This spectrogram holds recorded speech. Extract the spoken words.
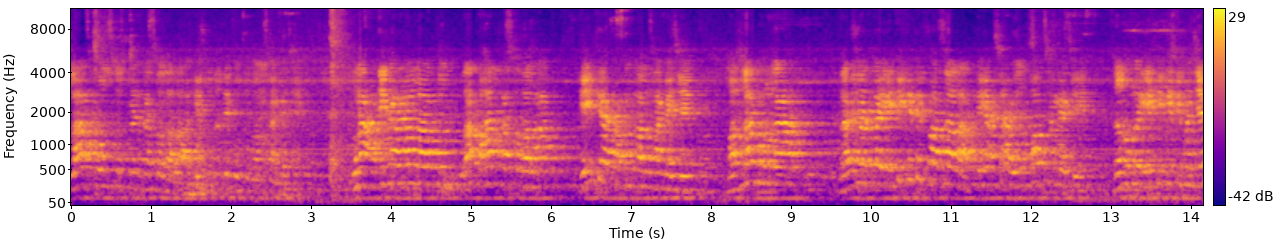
लाच कोण सस्पेंड कसा झाला? हे सुद्धा ते कौतुकानं सांगायचे. पुन्हा अधिकाऱ्याला लाच तुला कसा झाला? हे त्या मुलाला सांगायचे. मधला मुलगा ग्रॅज्युएटला एटीकेटी पास झाला ते असे अविर्भाव सांगायचे. जणू एटीकेटी म्हणजे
